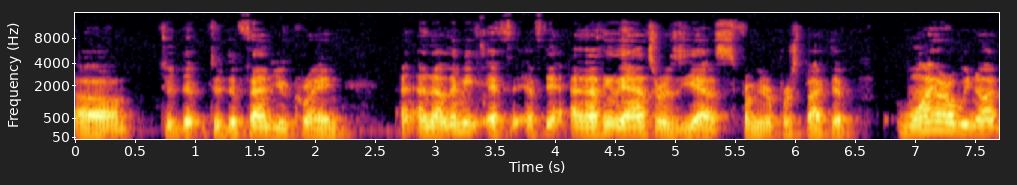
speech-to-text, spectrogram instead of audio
Uh, to de- to defend Ukraine? And, and let me, if if the, and I think the answer is yes from your perspective. Why are we not,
